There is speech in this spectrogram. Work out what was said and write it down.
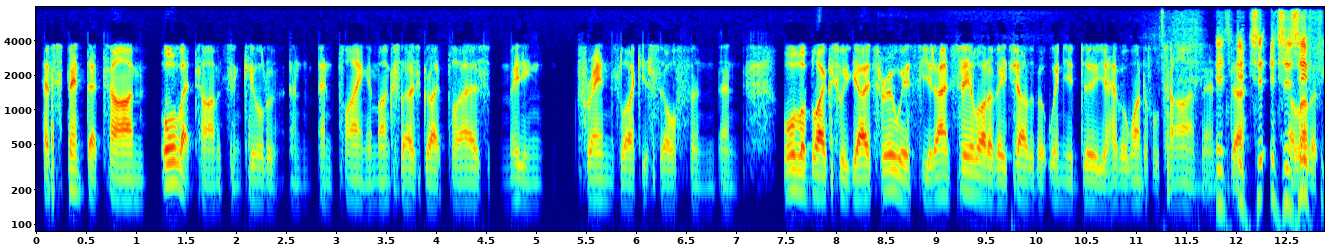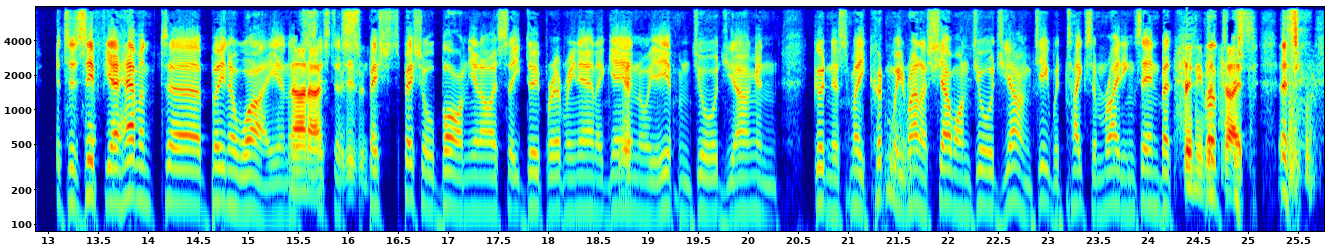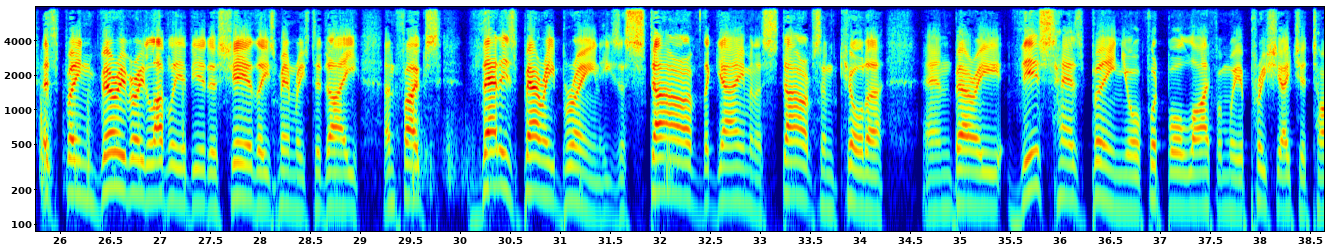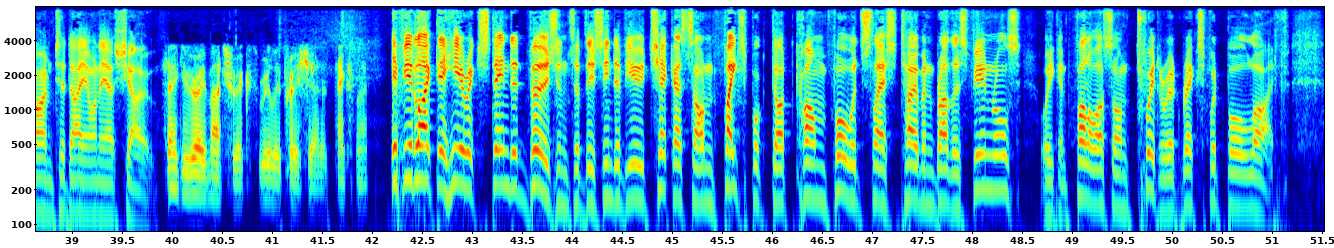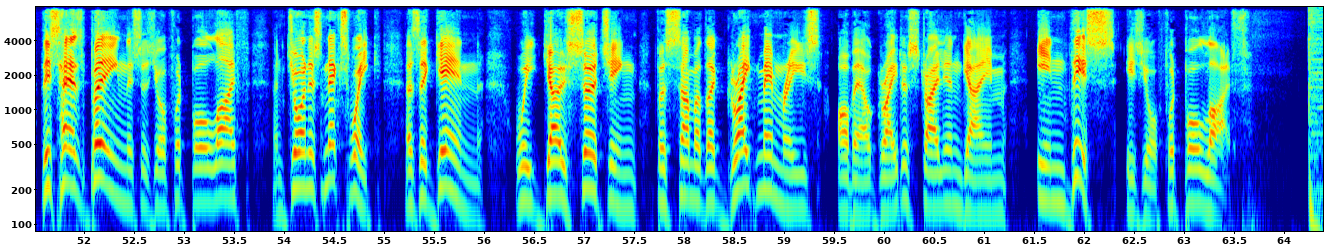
have spent that time all that time at St Kilda and, and playing amongst those great players meeting friends like yourself and, and all the blokes we go through with you don't see a lot of each other but when you do you have a wonderful time and It's, uh, it's, it's as if it. it's as if you haven't uh, been away, and No, it's no, just a it spe- special bond. You know, I see Duper every now and again, or you hear from George Young, and goodness me, couldn't we run a show on George Young? Gee, we'd take some ratings in. But Send him a look, tape. It's, it's, it's been very, very lovely of you to share these memories today. And folks, that is Barry Breen. He's a star of the game and a star of St Kilda. And Barry, this has been your football life, and we appreciate your time today on our show. thank you very much Rex really appreciate it thanks mate If you'd like to hear extended versions of this interview, check us on facebook.com forward slash Tobin Brothers Funerals, or you can follow us on Twitter at Rex Football Life. This has been This Is Your Football Life, and join us next week as again we go searching for some of the great memories of our great Australian game in This Is Your Football Life.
